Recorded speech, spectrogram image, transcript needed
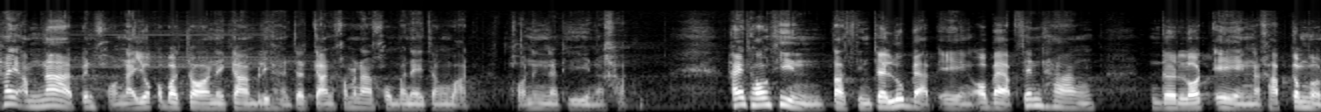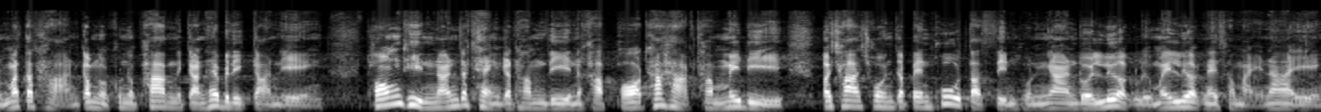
ให้อำนาจเป็นของนายกอบจในการบริหารจัดการคมนาคมภายในจังหวัดขอหนึ่งนาทีนะครับ ให้ท้องถิ่นตัดสินใจรูปแบบเองออกแบบเส้นทาง เดินรถเองนะครับกำหนดมาตรฐานกำหนดคุณภาพในการให้บริการเอง ท้องถิ่นนั้นจะแข่งกันทำดีนะครับ เพราะถ้าหากทำไม่ดี ประชาชนจะเป็นผู้ตัดสินผลงานโดยเลือกหรือไม่เลือกในสมัยหน้าเอง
